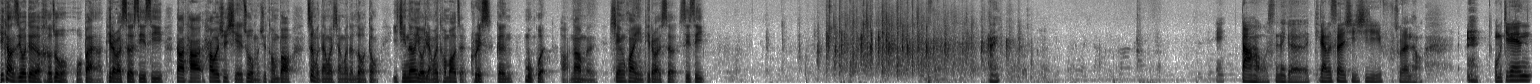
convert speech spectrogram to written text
HeCon Zero Day 的合作伙伴啊，TWS CC，那他他会去协助我们去通报政府单位相关的漏洞，以及呢有两位通报者 Chris 跟木棍。好，那我们先欢迎 TWS CC。嗨，哎，大家好，我是那个 TWS CC 副主任哈。我们今天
